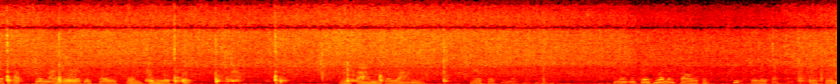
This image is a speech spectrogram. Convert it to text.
จะผัดส่วนหน่อยเลยแล้วจะใส่ผงปรุงรสเป็ดน้ำตาลมันจะหวานนะเราจะขึ้นมาขึ้นมาเราจะใส่ทั่วน้ำเตากับพริกไปเลยจ้ะใส่ส้ม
